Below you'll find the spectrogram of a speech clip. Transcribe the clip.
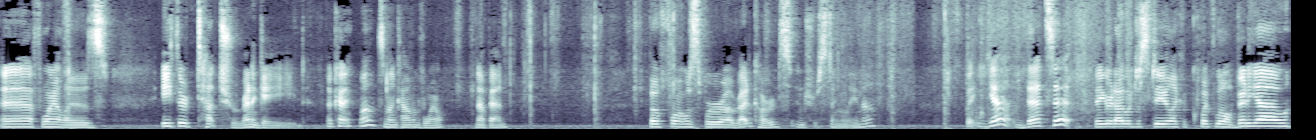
Uh, foil is Aethertorch Renegade. Okay, well, it's an uncommon foil. Not bad. both foils were uh, red cards, interestingly enough. But yeah, that's it. Figured I would just do like a quick little video,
